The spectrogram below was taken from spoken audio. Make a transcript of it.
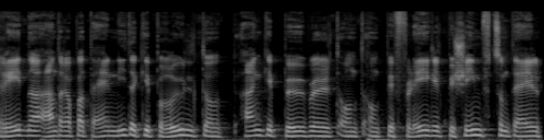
Redner anderer Parteien niedergebrüllt und angepöbelt und, und beflegelt, beschimpft zum Teil.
